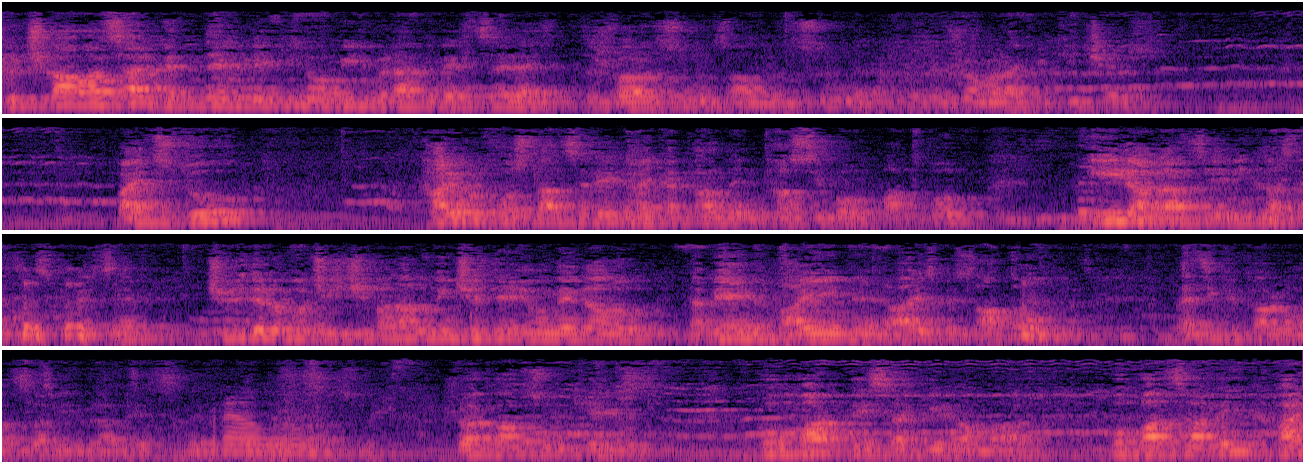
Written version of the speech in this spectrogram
դու չկարողացար գտնել մեկին, ով իր վրա կվերցներ այդ դժվարությունն ու ծանրությունը, որովհետև ժամանակը քիչ էր։ Բայց դու քանի որ խոստացել էիր հայկական դեն թասիվով պատվով, իր ինքը ասեց ես կվերցնեմ, չլինելով ոչինչ, չիմանալով ինչ է տեղի ունենալու, դա միայն հային է, այսպես ատում, բայց ինքը կարողացավ իր վրա վերցնել։ Շնորհակալություն քեզ, քո մարդ տեսակի համար, քո բացառիկ հայ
